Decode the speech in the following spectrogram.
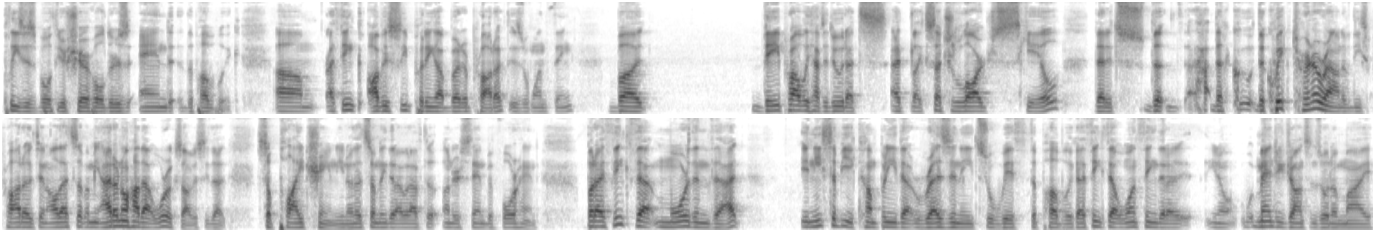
pleases both your shareholders and the public. Um, I think obviously putting out better product is one thing, but they probably have to do it at at like such large scale that it's the the the quick turnaround of these products and all that stuff. I mean, I don't know how that works. Obviously, that supply chain. You know, that's something that I would have to understand beforehand. But I think that more than that, it needs to be a company that resonates with the public. I think that one thing that I, you know, Magic Johnson's one of my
